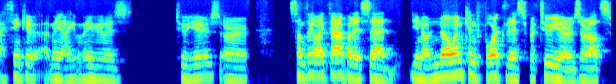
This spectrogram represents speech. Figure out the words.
I think it I mean maybe it was two years or something like that. But it said you know no one can fork this for two years or else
